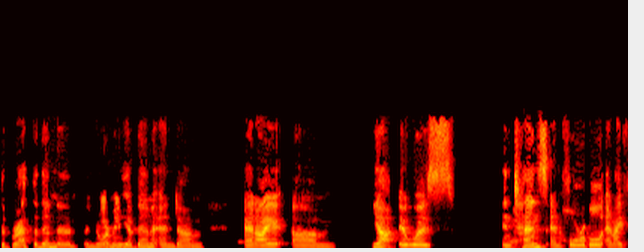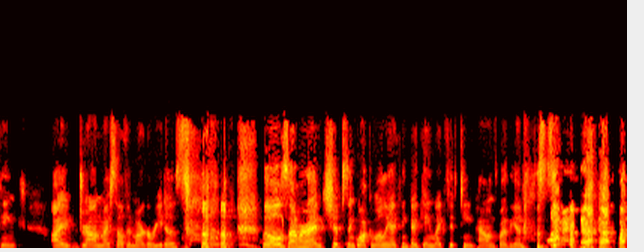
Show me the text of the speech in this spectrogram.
the breadth of them, the enormity of them. And um and I um yeah, it was intense and horrible. And I think I drowned myself in margaritas the whole summer and chips and guacamole. I think I gained like 15 pounds by the end of the summer.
